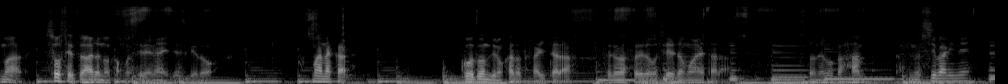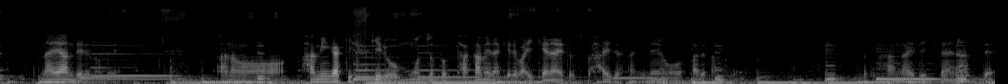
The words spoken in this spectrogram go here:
まあ諸説あるのかもしれないんですけどまあなんかご存知の方とかいたらそれはそれで教えてもらえたらちょっとね僕は虫歯にね悩んでるのであのー、歯磨きスキルをもうちょっと高めなければいけないとちょっと歯医者さんに念を押されたのですよね。ちょっと考えていきたいなって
